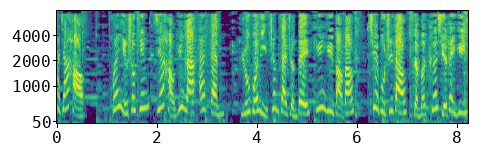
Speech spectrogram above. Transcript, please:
大家好，欢迎收听接好运啦 FM。如果你正在准备孕育宝宝，却不知道怎么科学备孕，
